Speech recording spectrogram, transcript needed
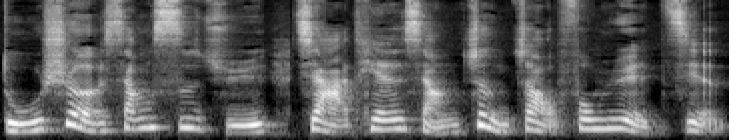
独设相思局，贾天祥正照风月鉴，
